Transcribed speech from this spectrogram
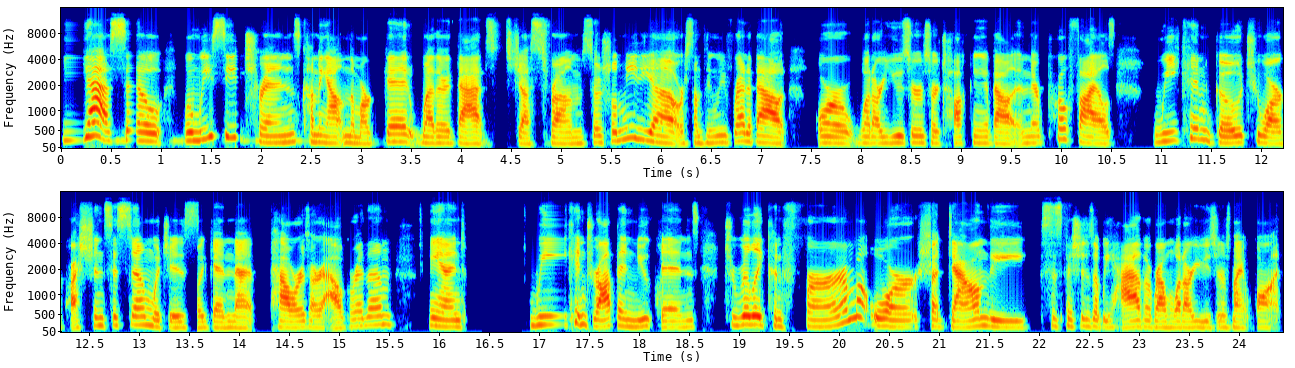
Yeah. So when we see trends coming out in the market, whether that's just from social media or something we've read about or what our users are talking about in their profiles, we can go to our question system, which is again that powers our algorithm. And we can drop in new questions to really confirm or shut down the suspicions that we have around what our users might want.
